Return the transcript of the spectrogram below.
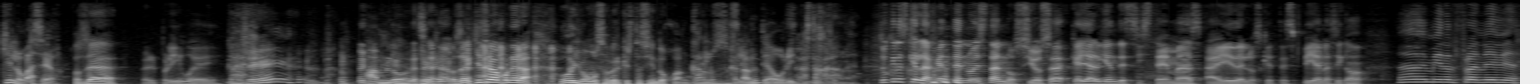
¿quién lo va a hacer? O sea, El PRI, güey. AMLO. no sé o sea, ¿quién se va a poner a, hoy vamos a ver qué está haciendo Juan Carlos Escalante ahorita? ¿Tú crees que la gente no es tan ociosa? Que hay alguien de sistemas ahí de los que te espían así como, ay, mira el Fran Evia.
